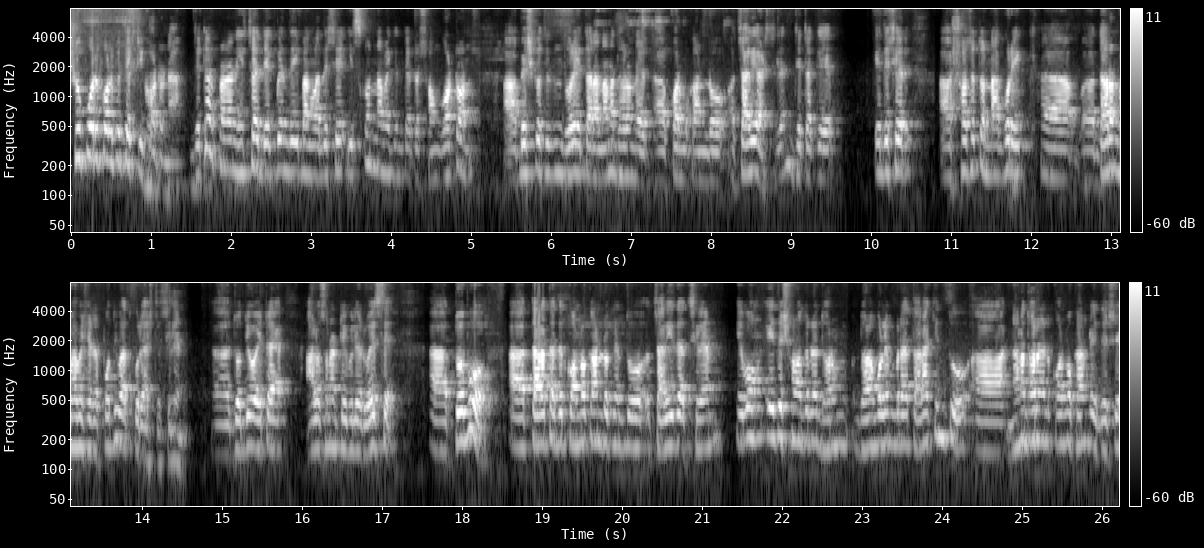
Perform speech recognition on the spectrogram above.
সুপরিকল্পিত একটি ঘটনা, যেটা আপনারা নিশ্চয়ই দেখবেন যে বাংলাদেশে ইসকন নামে কিন্তু একটা সংগঠন বেশ কিছুদিন ধরে তারা নানা ধরনের কর্মকাণ্ড চালিয়ে আসছিলেন, যেটাকে এদেশের সচেতন নাগরিক দারুণভাবে সেটা প্রতিবাদ করে আসতেছিলেন। যদিও এটা আলোচনা টেবিলে রয়েছে তবুও তারা তাদের কর্মকাণ্ড কিন্তু চালিয়ে যাচ্ছিলেন এবং এই যে সনাতনের ধর্ম, ধর্মাবলম্বীরা, তারা কিন্তু নানা ধরনের কর্মকাণ্ড এই দেশে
